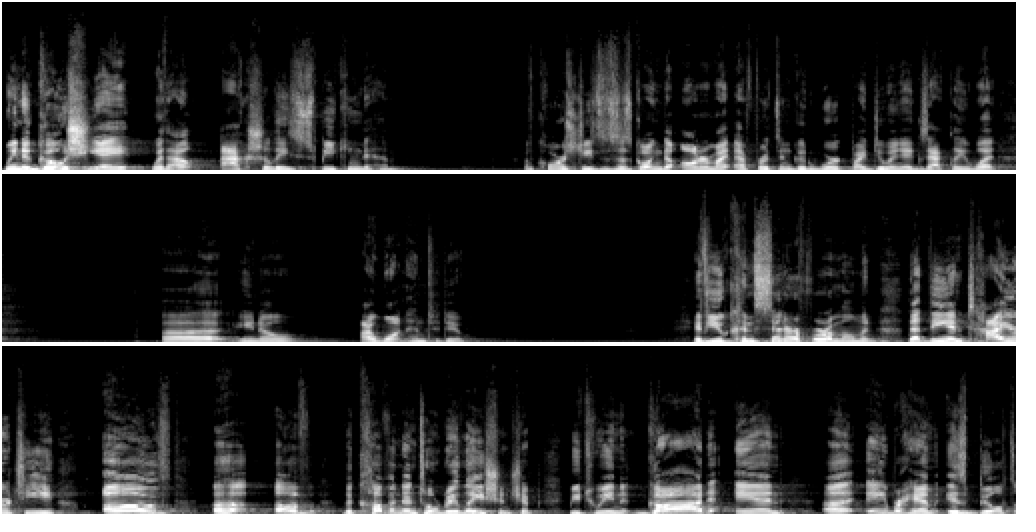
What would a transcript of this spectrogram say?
We negotiate without actually speaking to him. Of course, Jesus is going to honor my efforts and good work by doing exactly what, uh, you know, I want him to do. If you consider for a moment that the entirety of, uh, of the covenantal relationship between God and uh, Abraham is built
